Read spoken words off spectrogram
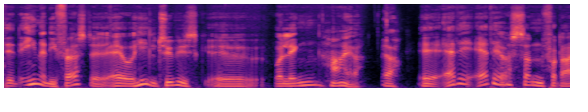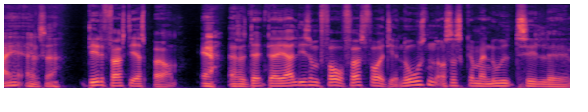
det, en af de første er jo helt typisk, øh, hvor længe har jeg? Ja. Øh, er, det, er det også sådan for dig? Altså? Det er det første, jeg spørger om. Ja. Altså, da, da jeg ligesom får, først får jeg diagnosen, og så skal man ud til, øh,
